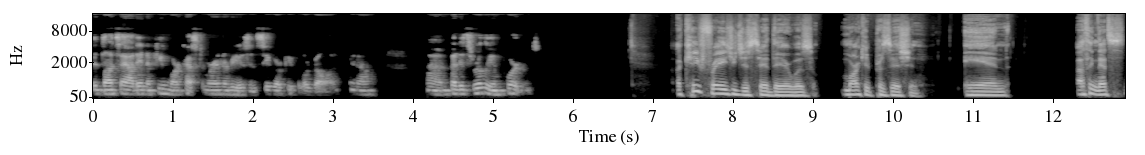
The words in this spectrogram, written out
then let's add in a few more customer interviews and see where people are going, you know. Um, but it's really important. A key phrase you just said there was market position. And I think that's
